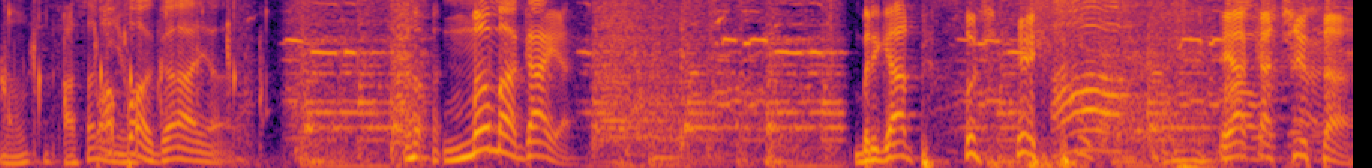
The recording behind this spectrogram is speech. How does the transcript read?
Não, não faço a mínima. Papagaia. Mamagaia. Obrigado pelo dia. É a Catita.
